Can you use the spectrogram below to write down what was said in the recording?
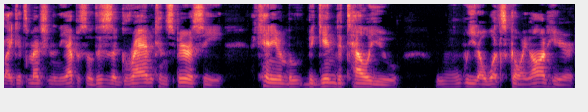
like it's mentioned in the episode. This is a grand conspiracy. I can't even begin to tell you, you know, what's going on here.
